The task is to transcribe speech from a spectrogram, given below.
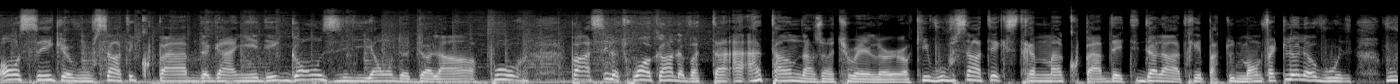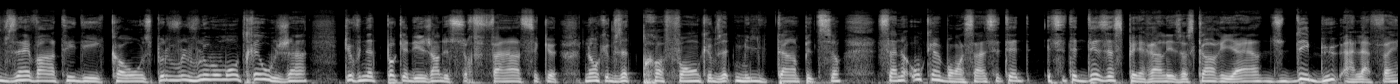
On sait que vous vous sentez coupable de gagner des gonzillions de dollars pour passer le trois quarts de votre temps à attendre dans un trailer, OK? Vous vous sentez extrêmement coupable d'être idolâtré par tout le monde. Fait que là, là, vous vous, inventez des causes. Puis vous, vous, montrer aux gens que vous n'êtes pas que des gens de surface, que non, que vous êtes profond, que vous êtes militant, puis tout ça. Ça n'a aucun bon sens. C'était c'était désespérant, les Oscars hier, du début à la fin.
